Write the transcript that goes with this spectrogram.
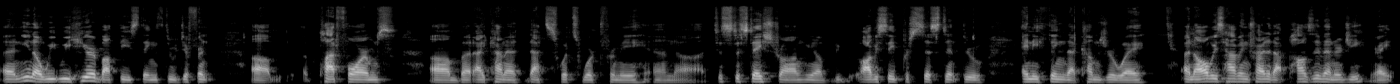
And, you know, we, we hear about these things through different um, platforms, um, but I kind of that's what's worked for me, and uh, just to stay strong. You know, obviously persistent through anything that comes your way, and always having tried that positive energy. Right.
